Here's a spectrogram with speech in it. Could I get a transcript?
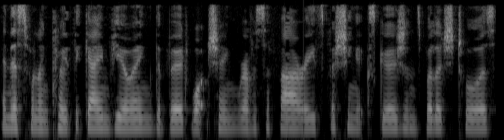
and this will include the game viewing, the bird watching, river safaris, fishing excursions, village tours,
